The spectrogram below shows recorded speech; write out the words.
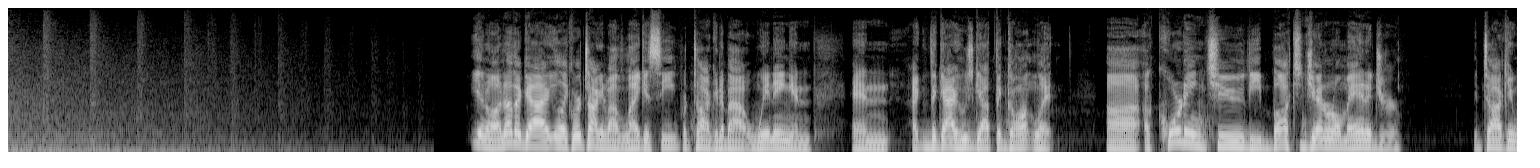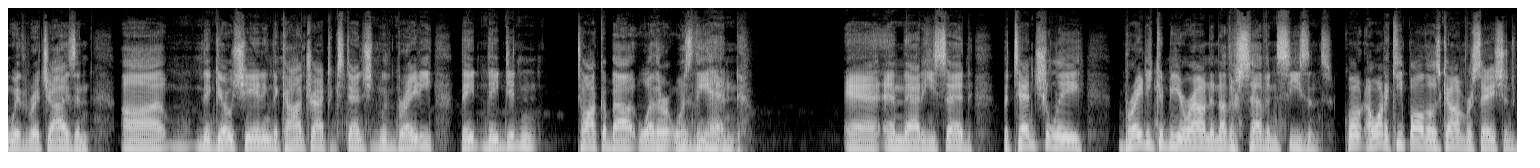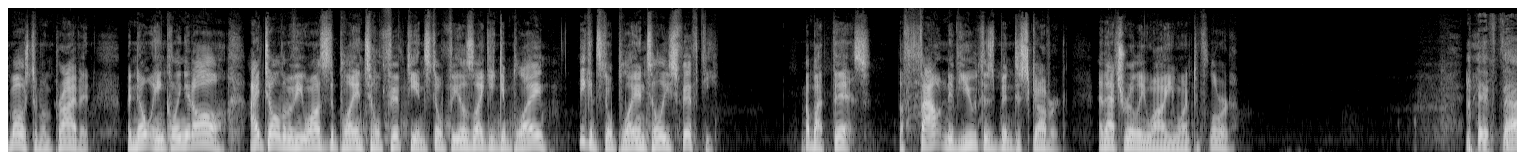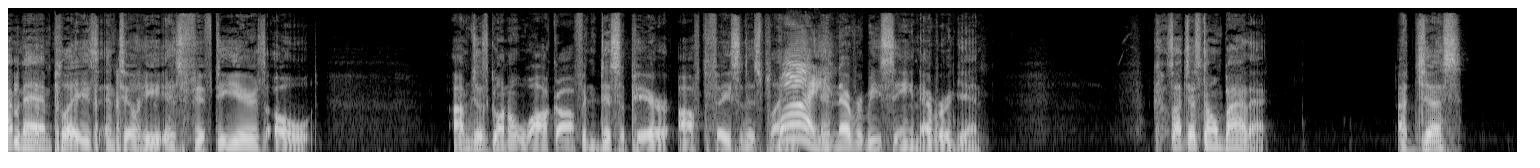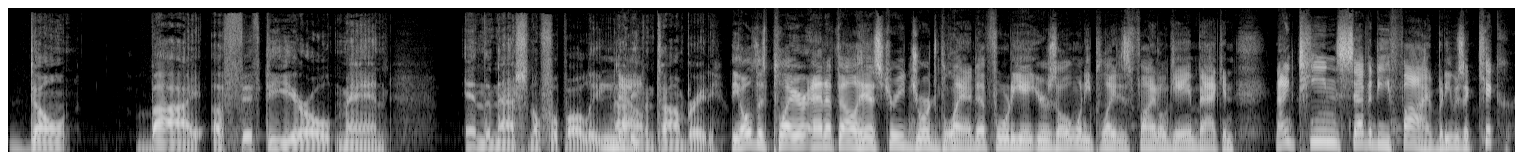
You know, another guy like we're talking about legacy, we're talking about winning, and and uh, the guy who's got the gauntlet. Uh, according to the Bucks general manager, talking with Rich Eisen, uh, negotiating the contract extension with Brady, they they didn't talk about whether it was the end, and, and that he said potentially Brady could be around another seven seasons. Quote, I want to keep all those conversations, most of them private, but no inkling at all. I told him if he wants to play until 50 and still feels like he can play, he can still play until he's 50. How about this? The fountain of youth has been discovered, and that's really why he went to Florida. If that man plays until he is 50 years old, I'm just going to walk off and disappear off the face of this planet Why? and never be seen ever again. Because I just don't buy that. I just don't buy a 50 year old man in the National Football League, not even Tom Brady. The oldest player NFL history, George Blanda, 48 years old when he played his final game back in 1975, but he was a kicker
